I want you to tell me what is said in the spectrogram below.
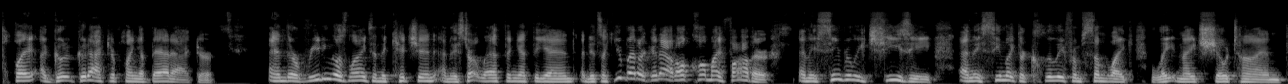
play a good good actor playing a bad actor. And they're reading those lines in the kitchen and they start laughing at the end. And it's like you better get out. I'll call my father. And they seem really cheesy and they seem like they're clearly from some like late night showtime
